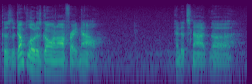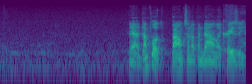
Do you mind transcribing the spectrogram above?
Because the dump load is going off right now. And it's not, uh, yeah, dump load's bouncing up and down like crazy.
